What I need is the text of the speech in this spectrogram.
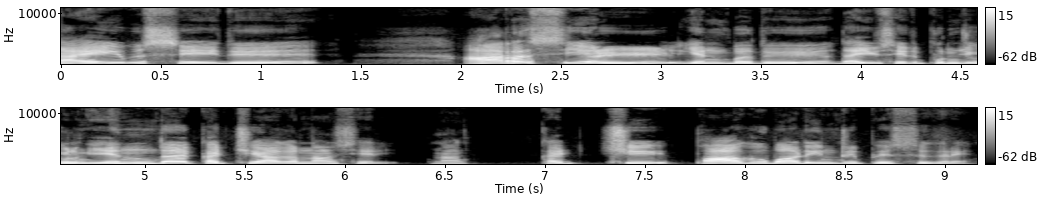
தயவு செய்து அரசியல் என்பது தயவு செய்து புரிஞ்சுக்கொள்ளுங்க. எந்த கட்சியாக இருந்தாலும் சரி நான் கட்சி பாகுபாடு இன்றி பேசுகிறேன்.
